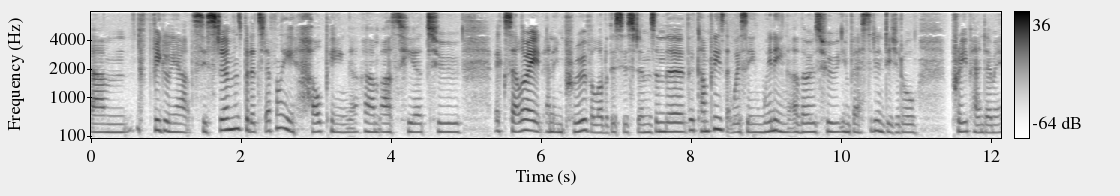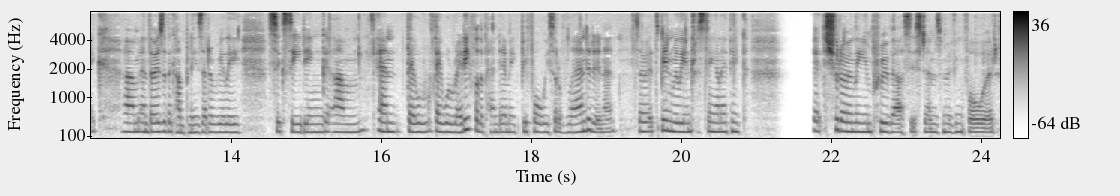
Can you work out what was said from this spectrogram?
um, figuring out systems, but it's definitely helping um, us here to accelerate and improve a lot of the systems. And the, the companies that we're seeing winning are those who invested in digital pre pandemic. Um, and those are the companies that are really succeeding. Um, and they, they were ready for the pandemic before we sort of landed in it. So it's been really interesting. And I think it should only improve our systems moving forward.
